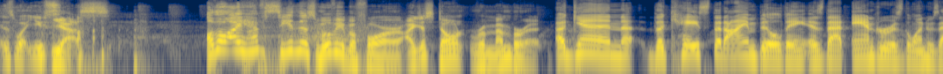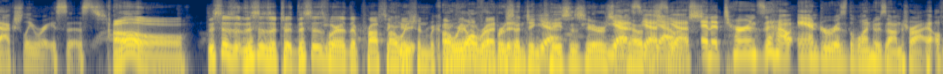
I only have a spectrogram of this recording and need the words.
is what you saw. Yes. Although I have seen this movie before, I just don't remember it. Again, the case that I'm building is that Andrew is the one who's actually racist. Oh, this is this is a t- this is where the Are we, prosecution becomes. are we all defendant. representing Yeah. cases here? Is that yes, how yes, this yes. works? And it turns out Andrew is the one who's on trial.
